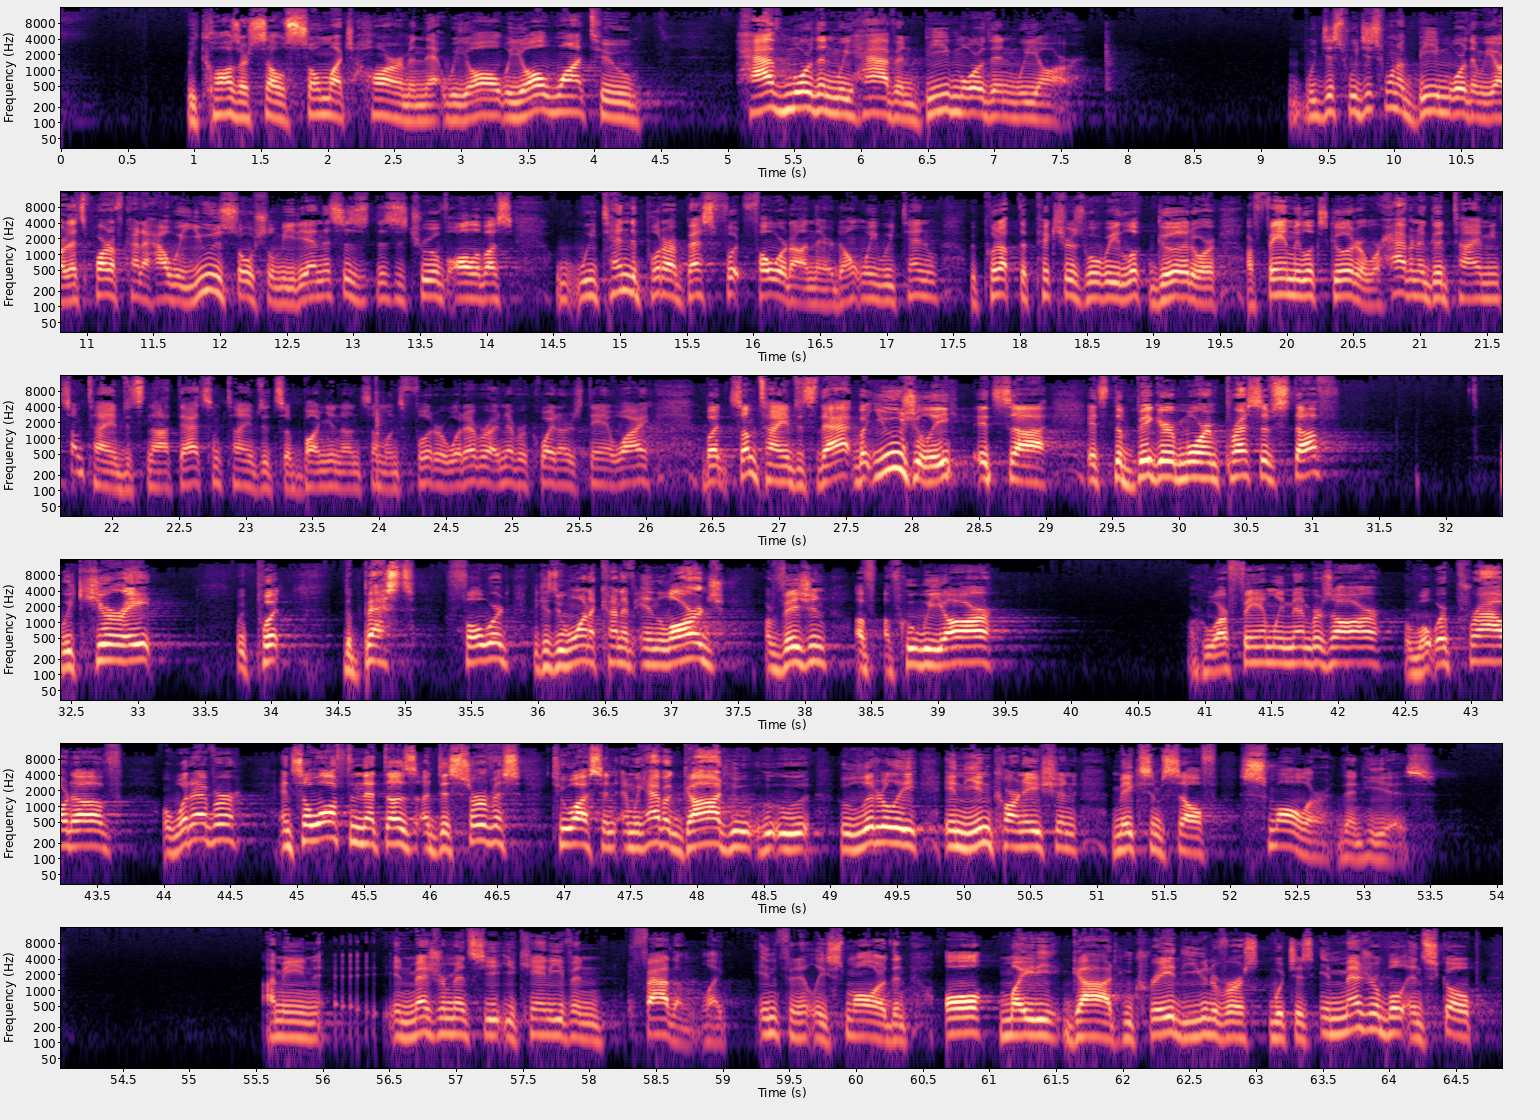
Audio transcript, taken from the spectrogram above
we cause ourselves so much harm in that we all, we all want to have more than we have and be more than we are. We just, we just want to be more than we are. That's part of kind of how we use social media, and this is, this is true of all of us. We tend to put our best foot forward on there, don't we? We tend, we put up the pictures where we look good, or our family looks good, or we're having a good time. I mean, sometimes it's not that. Sometimes it's a bunion on someone's foot or whatever. I never quite understand why. But sometimes it's that. But usually it's, uh, it's the bigger, more impressive stuff. We curate, we put the best forward because we want to kind of enlarge our vision of, of who we are, or who our family members are, or what we're proud of, or whatever. And so often that does a disservice to us, and, and we have a God who, who, who literally, in the incarnation, makes himself smaller than he is. I mean, in measurements you, you can't even fathom, like infinitely smaller than Almighty God who created the universe, which is immeasurable in scope.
